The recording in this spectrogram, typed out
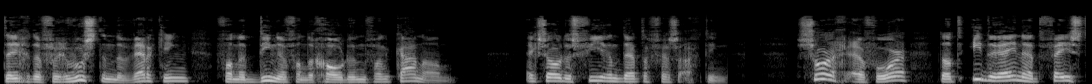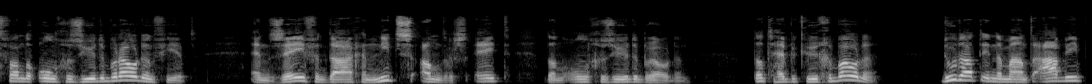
tegen de verwoestende werking van het dienen van de goden van Canaan. Exodus 34 vers 18. Zorg ervoor dat iedereen het feest van de ongezuurde broden viert en zeven dagen niets anders eet dan ongezuurde broden. Dat heb ik u geboden. Doe dat in de maand Abib,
